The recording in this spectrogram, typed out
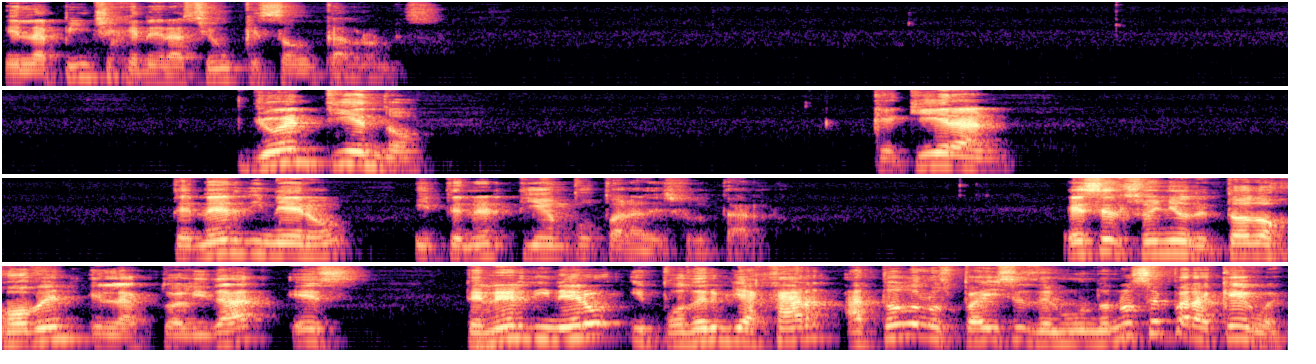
en la pinche generación que son cabrones. Yo entiendo que quieran tener dinero y tener tiempo para disfrutarlo. Es el sueño de todo joven en la actualidad, es tener dinero y poder viajar a todos los países del mundo. No sé para qué, güey.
